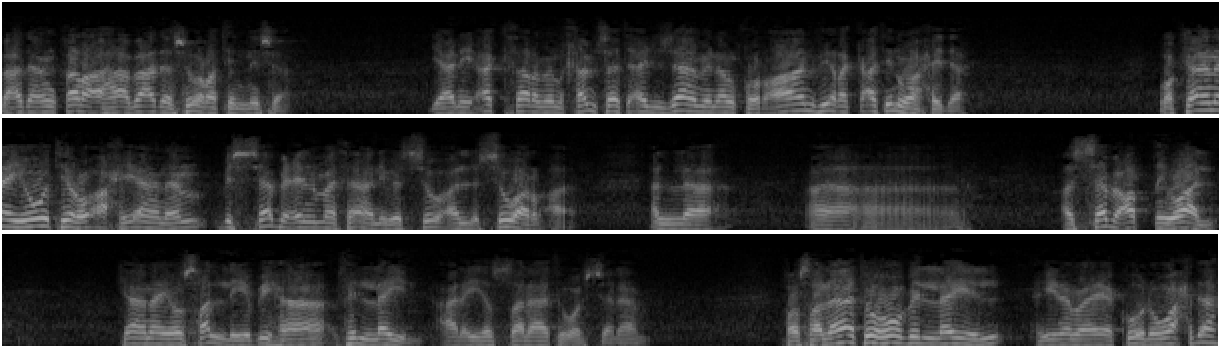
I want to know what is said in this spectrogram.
بعد أن قرأها بعد سورة النساء. يعني أكثر من خمسة أجزاء من القرآن في ركعة واحدة. وكان يوتر أحيانا بالسبع المثاني بالسور السبع الطوال كان يصلي بها في الليل عليه الصلاة والسلام. فصلاته بالليل حينما يكون وحده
